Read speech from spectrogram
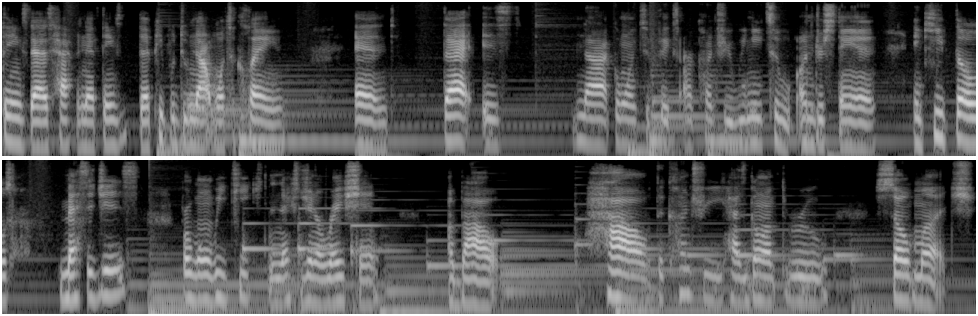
things that has happened, that things that people do not want to claim. And that is not going to fix our country. We need to understand and keep those messages for when we teach the next generation about how the country has gone through so much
